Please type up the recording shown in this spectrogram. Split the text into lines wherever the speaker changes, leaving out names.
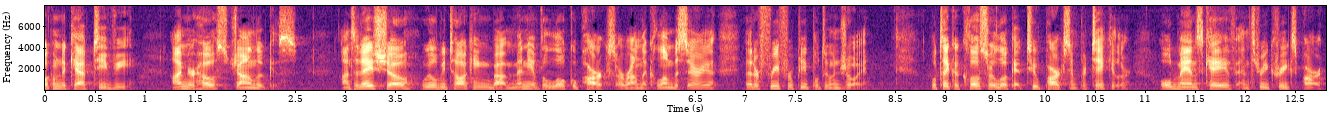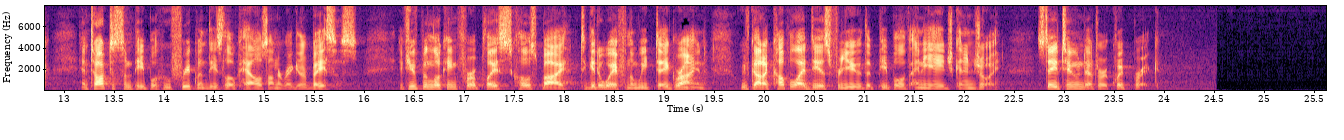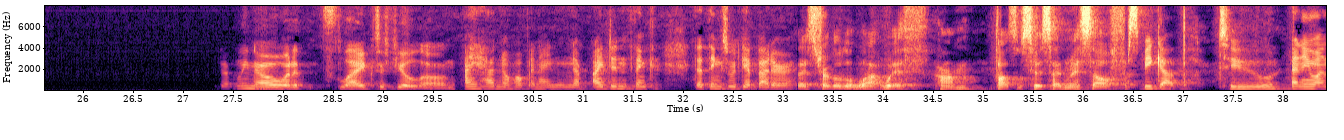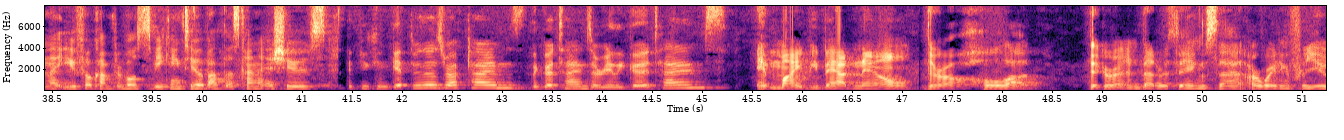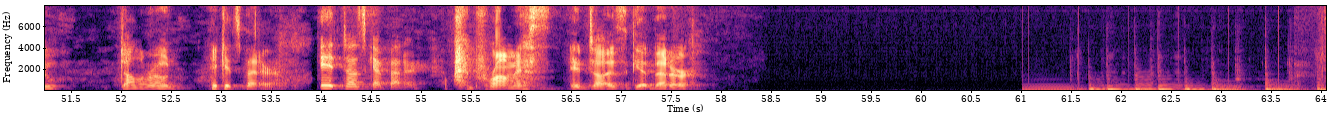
welcome to CAP TV. I'm your host, John Lucas. On today's show, we will be talking about many of the local parks around the Columbus area that are free for people to enjoy. We'll take a closer look at two parks in particular, Old Man's Cave and Three Creeks Park, and talk to some people who frequent these locales on a regular basis. If you've been looking for a place close by to get away from the weekday grind, we've got a couple ideas for you that people of any age can enjoy. Stay tuned after a quick break.
Definitely know what it's like to feel alone.
I had no hope, and I never, I didn't think that things would get better.
I struggled a lot with um, thoughts of suicide myself.
Speak up to anyone that you feel comfortable speaking to about those kind of issues.
If you can get through those rough times, the good times are really good times.
It might be bad now.
There are a whole lot bigger and better things that are waiting for you down the road.
It gets better.
It does get better.
I promise it does get better.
